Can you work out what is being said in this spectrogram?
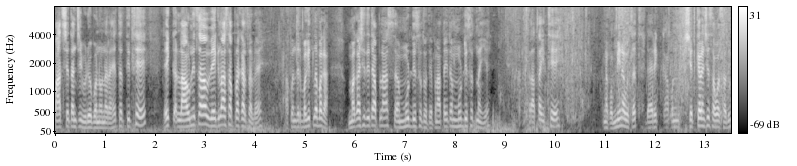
पाच शेतांची व्हिडिओ बनवणार आहे. तर तिथे एक लावणीचा वेगळा असा प्रकार चालू आहे. आपण जर बघितलं बघा मगाशी तिथे आपणास मूठ दिसत होते पण आता इथं मूठ दिसत नाही आहे तर आता इथे नको मी नाही उचलत डायरेक्ट आपण शेतकऱ्यांशी संवाद साधू.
